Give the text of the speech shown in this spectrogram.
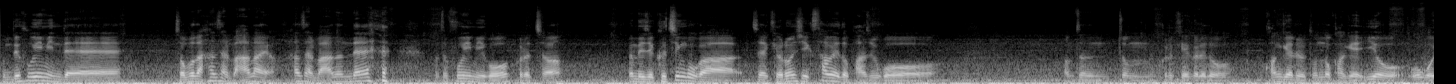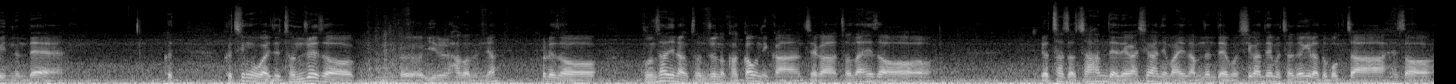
군대 후임인데 저보다 한 살 많아요. 한 살 많은데 그래서 후임이고 그렇죠. 근데 이제 그 친구가 제 결혼식 사회도 봐주고 아무튼 좀 그렇게 그래도 관계를 돈독하게 이어오고 있는데 그, 그 친구가 이제 전주에서 그 일을 하거든요. 그래서 군산이랑 전주는 가까우니까 제가 전화해서 여차 저차 한데 내가 시간이 많이 남는데 뭐 시간 되면 저녁이라도 먹자 해서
